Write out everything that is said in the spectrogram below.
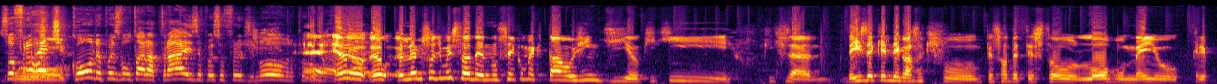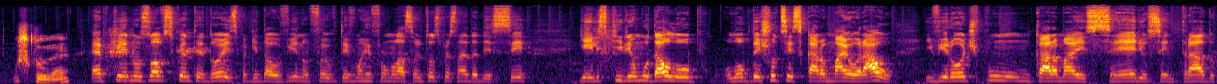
Sofreu o... retcon, depois voltaram atrás, depois sofreu de novo, depois voltaram É, eu, atrás. eu, eu lembro só de uma história dele, não sei como é que tá hoje em dia, o que que. Que, fizeram? Desde aquele negócio que tipo, o pessoal detestou o lobo meio crepúsculo, né? É porque nos 952, pra quem tá ouvindo, foi, teve uma reformulação de todos os personagens da DC. E aí eles queriam mudar o lobo. O lobo deixou de ser esse cara maioral e virou tipo um cara mais sério, centrado,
